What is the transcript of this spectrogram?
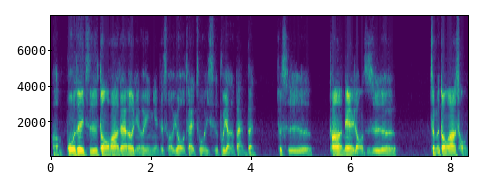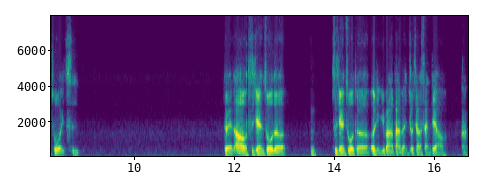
好，不过这一支动画在二零二一年的时候又再做一次不一样的版本，就是同样的内容，只是整个动画重做一次。对，然后之前做的，之前做的二零一八的版本就这样删掉啊，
